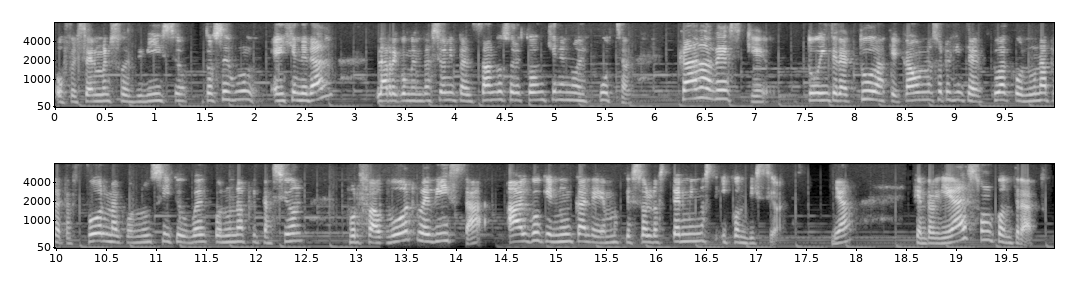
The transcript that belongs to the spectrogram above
ofrecerme el servicio. Entonces, en general, la recomendación y pensando sobre todo en quienes nos escuchan, cada vez que tú interactúas, que cada uno de nosotros interactúa con una plataforma, con un sitio web, con una aplicación, por favor revisa algo que nunca leemos, que son los términos y condiciones, ¿ya? Que en realidad es un contrato.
